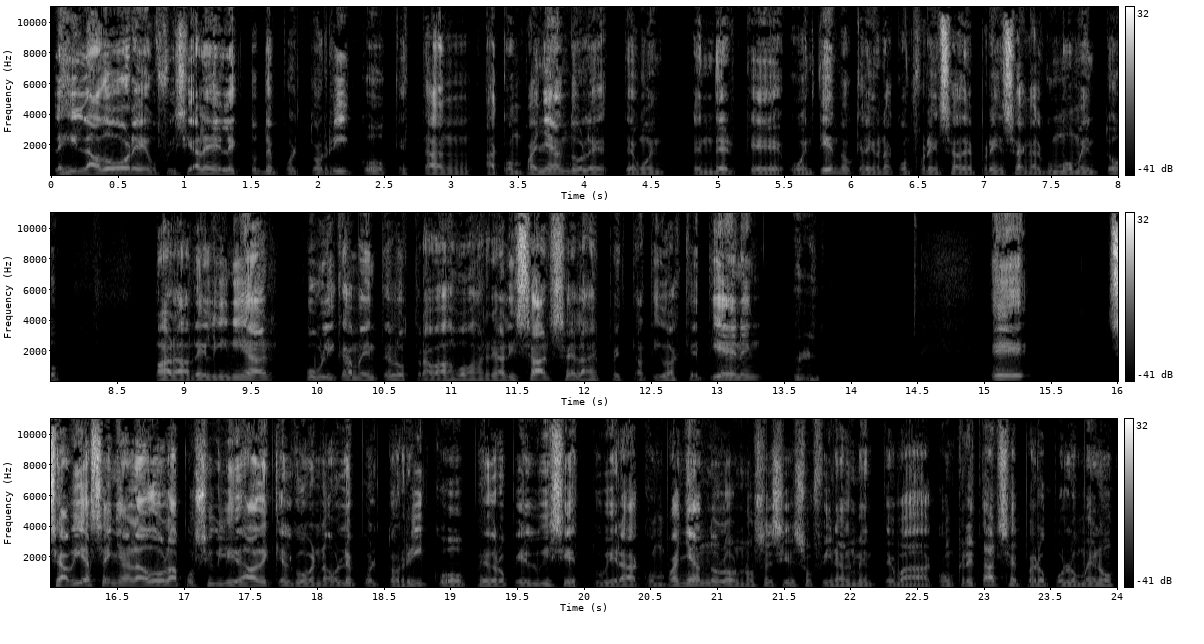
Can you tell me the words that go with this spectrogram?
legisladores, oficiales electos de Puerto Rico que están acompañándole. Debo entender que, o entiendo que hay una conferencia de prensa en algún momento para delinear públicamente los trabajos a realizarse, las expectativas que tienen. Eh, se había señalado la posibilidad de que el gobernador de Puerto Rico, Pedro Pierluisi, estuviera acompañándolo. No sé si eso finalmente va a concretarse, pero por lo menos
